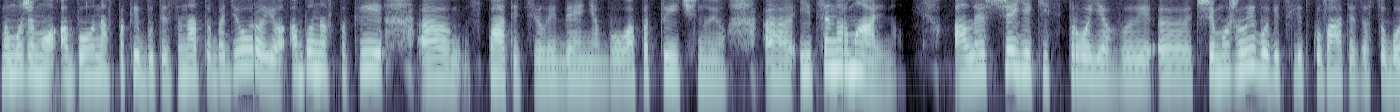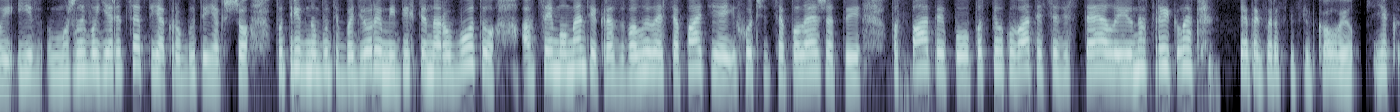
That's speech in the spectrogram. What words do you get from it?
ми можемо або навпаки бути занадто бадьорою, або навпаки е, спати цілий день, або апатичною. Е, і це нормально. Але ще якісь прояви, е, чи можливо відслідкувати за собою? І можливо є рецепт, як робити, якщо потрібно бути бадьорим і бігти на роботу, а в цей момент якраз звалилася апатія і хочеться полежати, поспати, поспілкуватися зі стелею, наприклад. Я так зараз відслідковую, як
